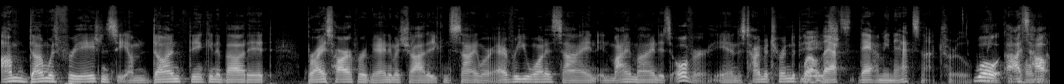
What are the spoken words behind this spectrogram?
I'm done with free agency. I'm done thinking about it. Bryce Harper, Manny Machado, you can sign wherever you want to sign. In my mind, it's over, and it's time to turn the page. Well, that's that. I mean, that's not true. Well, I mean, how,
